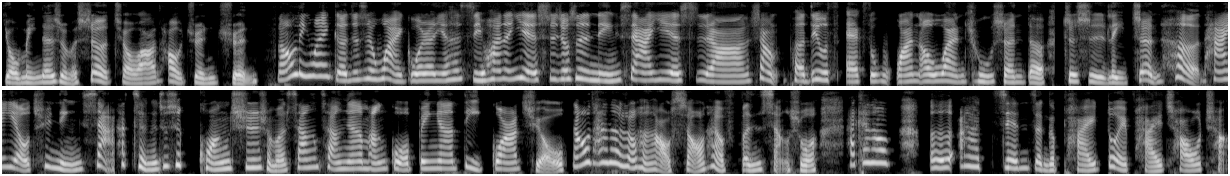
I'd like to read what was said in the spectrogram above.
有名的什么射球啊、套圈圈，然后另外一个就是外国人也很喜欢的夜市，就是宁夏夜市啊。像 Produce X One O One 出身的，就是李正赫，他也有去宁夏，他整个就是狂吃什么香肠啊、芒果冰啊、地瓜球。然后他那时候很好笑，他有分享说，他看到蚵仔煎整个排队排超长，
